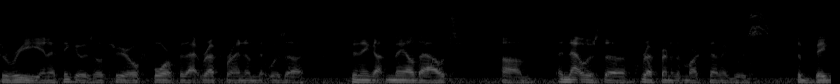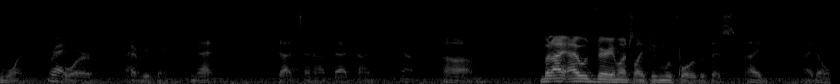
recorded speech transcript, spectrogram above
'03, and I think it was '03 or '04 for that referendum. That was a then they got mailed out, um, and that was the referendum that Mark Themig was the big one Right, for right. everything, and that got sent out that time. Yep. Um, but I, I would very much like to move forward with this. I I don't.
